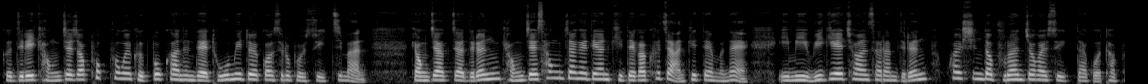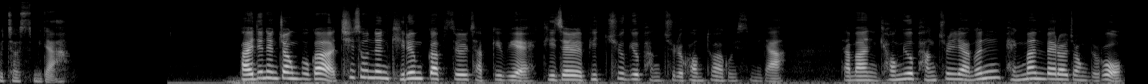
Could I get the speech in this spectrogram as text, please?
그들이 경제적 폭풍을 극복하는 데 도움이 될 것으로 볼 수 있지만 경제학자들은 경제 성장에 대한 기대가 크지 않기 때문에 이미 위기에 처한 사람들은 훨씬 더 불안정할 수 있다고 덧붙였습니다. 바이든 행정부가 치솟는 기름값을 잡기 위해 디젤 비축유 방출을 검토하고 있습니다. 다만 경유 방출량은 100만 배럴 정도로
